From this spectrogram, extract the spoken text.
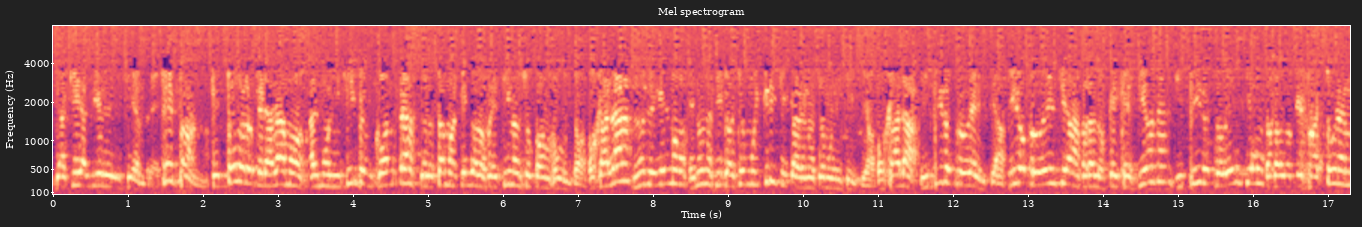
de aquí al 10 de diciembre. Sepan que todo lo que le hagamos al municipio en contra se lo estamos haciendo a los vecinos en su conjunto. Ojalá no lleguemos en una situación muy crítica de nuestro municipio. Ojalá. Y pido prudencia. Pido prudencia para los que gestionan y pido prudencia para los que facturan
